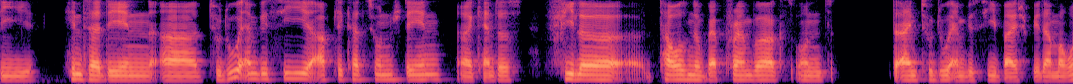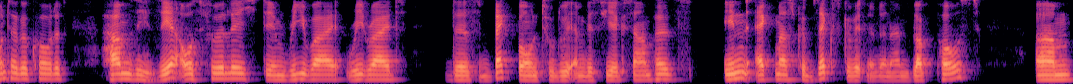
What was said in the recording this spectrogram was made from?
die hinter den äh, To-Do-MVC-Applikationen stehen, äh, kennt es, viele äh, tausende Web-Frameworks und ein To-Do-MVC-Beispiel da mal runtergecodet, haben sich sehr ausführlich dem Rewrite, Rewrite des Backbone To-Do-MVC-Examples in ECMAScript 6 gewidmet in einem Blogpost. Ähm,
